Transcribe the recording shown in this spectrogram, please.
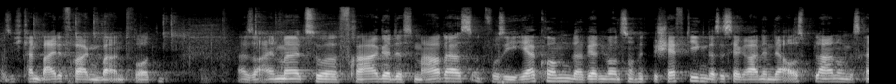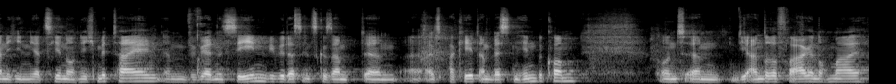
Also ich kann beide Fragen beantworten. Also einmal zur Frage des Marders und wo sie herkommen. Da werden wir uns noch mit beschäftigen. Das ist ja gerade in der Ausplanung. Das kann ich Ihnen jetzt hier noch nicht mitteilen. Ähm, wir werden es sehen, wie wir das insgesamt ähm, als Paket am besten hinbekommen. Und ähm, die andere Frage nochmal.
